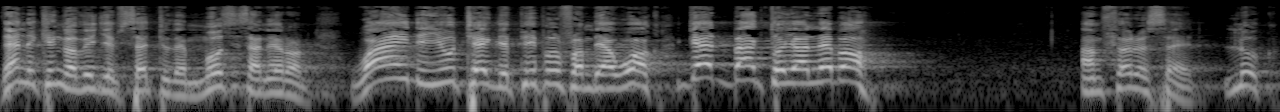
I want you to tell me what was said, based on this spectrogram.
Then the king of Egypt said to them, Moses and Aaron, Why do you take the people from their work? Get back to your labor. And Pharaoh said, Look,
